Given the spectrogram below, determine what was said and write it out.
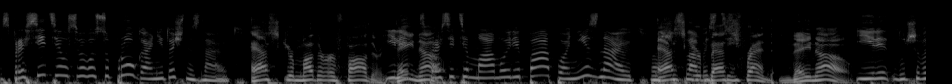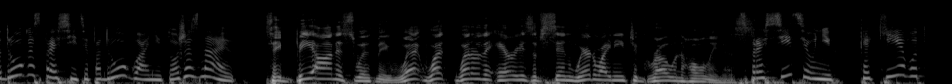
спросите у своего супруга, они точно знают. Ask your mother or father. They Или know. спросите маму или папу, они знают ваши Ask your best слабости. friend. They know. Или лучшего друга спросите, подругу, они тоже знают. Say, be honest with me. What what what are the areas of sin? Where do I need to grow in holiness? Спросите у них, какие вот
